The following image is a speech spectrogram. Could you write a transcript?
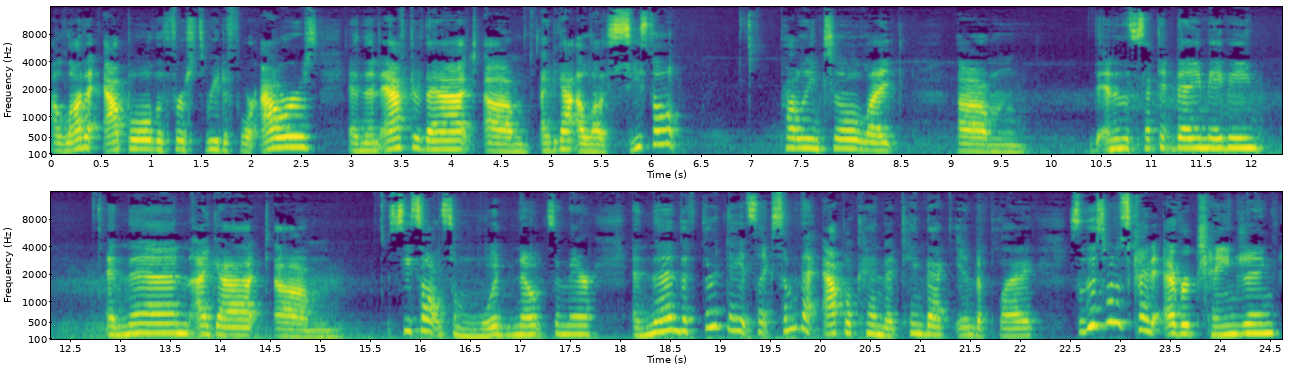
a lot of apple the first three to four hours. And then after that, um, I got a lot of sea salt. Probably until like um, the end of the second day, maybe. And then I got um, sea salt and some wood notes in there. And then the third day, it's like some of that apple kind of came back into play. So this one is kind of ever-changing.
